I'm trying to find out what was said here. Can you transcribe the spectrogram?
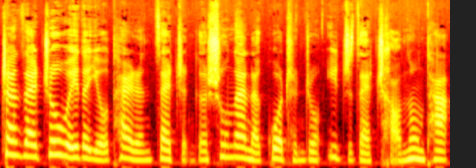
站在周围的犹太人在整个受难的过程中一直在嘲弄他，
